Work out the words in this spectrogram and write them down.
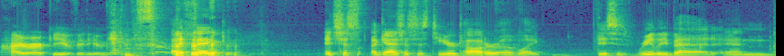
hierarchy of video games? I think it's just again, it's just this teeter totter of like this is really bad and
